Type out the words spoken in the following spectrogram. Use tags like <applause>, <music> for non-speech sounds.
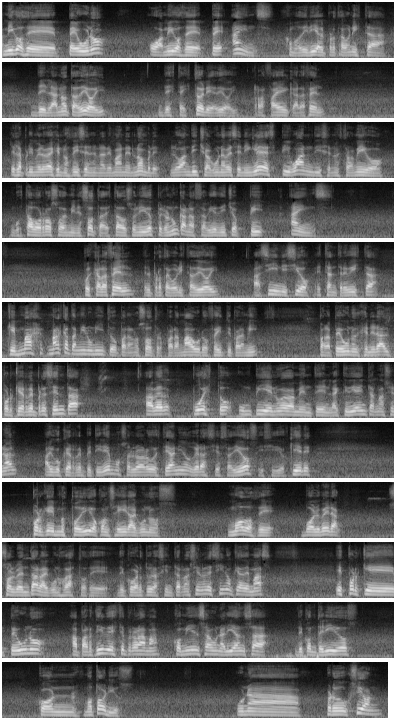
Amigos de P1 o amigos de P1, como diría el protagonista de la nota de hoy, de esta historia de hoy, Rafael Calafel. Es la primera vez que nos dicen en alemán el nombre. Lo han dicho alguna vez en inglés. P1 dice nuestro amigo Gustavo Rosso de Minnesota, de Estados Unidos, pero nunca nos había dicho P1. Pues Calafel, el protagonista de hoy, así inició esta entrevista que marca también un hito para nosotros, para Mauro, Feito y para mí, para P1 en general, porque representa haber puesto un pie nuevamente en la actividad internacional, algo que repetiremos a lo largo de este año, gracias a Dios y si Dios quiere, porque hemos podido conseguir algunos modos de volver a solventar algunos gastos de, coberturas internacionales, sino que además es porque P1 a partir de este programa comienza una alianza de contenidos con Motorius, una producción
